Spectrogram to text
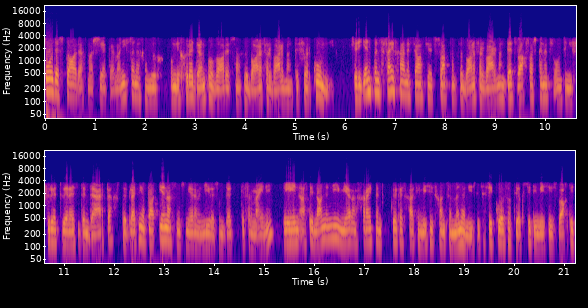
vorder stadig maar seker, maar nie vinnig genoeg om die groot drempelwaardes van globale verwarming te voorkom nie. So die 1.5 grade Celsius vlak van globale verwarming, dit wag waarskynlik vir ons in die vroeë 2030. Dit blyk nie of daar enigstens meer 'n manier is om dit te vermy nie. En as die lande nie meer aangrypend kweekhuisgasemissies gaan verminder nie, spesifiek koolstofdioksied emissies, wag die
